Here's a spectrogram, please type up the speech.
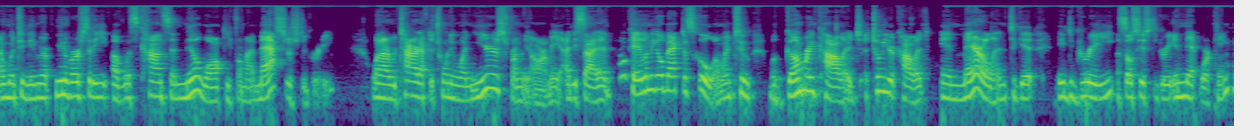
I went to the University of Wisconsin Milwaukee for my master's degree. When I retired after 21 years from the Army, I decided, okay, let me go back to school. I went to Montgomery College, a two year college in Maryland, to get a degree, associate's degree in networking.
